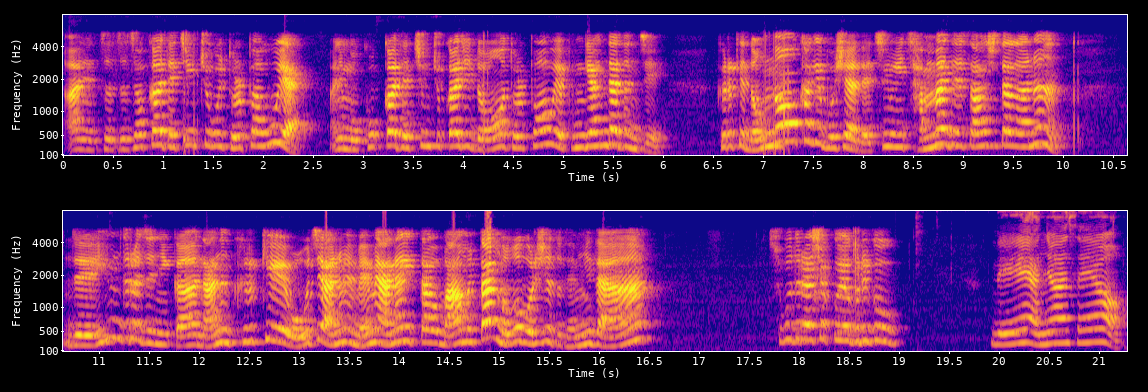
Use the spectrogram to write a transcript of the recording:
아니 저, 저 저가 대칭축을 돌파 후에 아니 뭐 고가 대칭축까지도 돌파 후에 붕괴한다든지 그렇게 넉넉하게 보셔야 돼. 지금 이 잔마대에서 하시다가는 이제 힘들어지니까 나는 그렇게 오지 않으면 매매 안 하겠다고 마음을 딱 먹어버리셔도 됩니다. 수고들 하셨고요. 그리고 네 안녕하세요.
